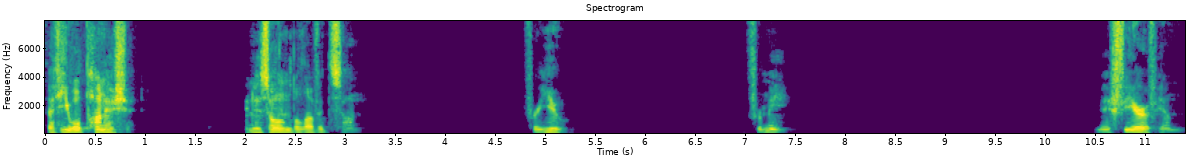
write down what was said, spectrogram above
that he will punish it in his own beloved Son. For you, for me. May fear of him,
